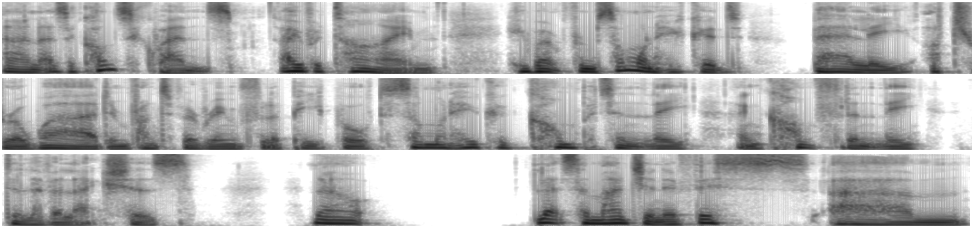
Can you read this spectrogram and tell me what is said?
And as a consequence, over time, he went from someone who could barely utter a word in front of a room full of people to someone who could competently and confidently deliver lectures. Now, let's imagine if this um,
